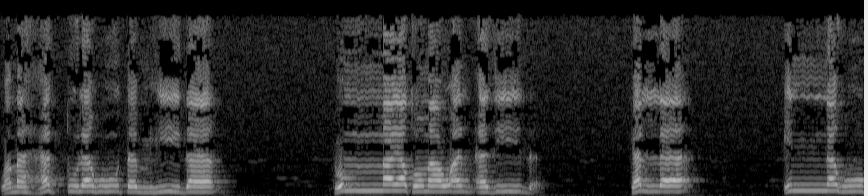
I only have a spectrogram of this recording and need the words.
ومهدت له تمهيدا. ثم يطمع أن أزيد. كلا إنه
